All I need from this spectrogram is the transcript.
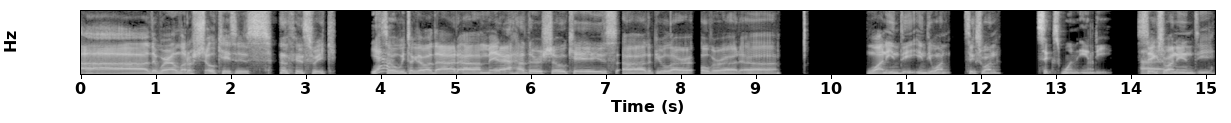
Uh, there were a lot of showcases this week. Yeah. So we talked about that. Uh, Meta had their showcase. Uh, the people are over at uh, one indie, indie one, six one, six one indie. six Uh, one indie.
